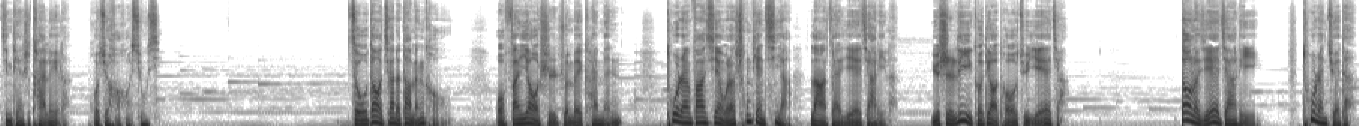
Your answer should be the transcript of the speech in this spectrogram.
今天是太累了，回去好好休息。”走到家的大门口，我翻钥匙准备开门，突然发现我的充电器啊落在爷爷家里了。于是立刻掉头去爷爷家。到了爷爷家里，突然觉得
